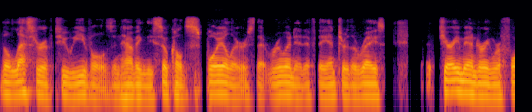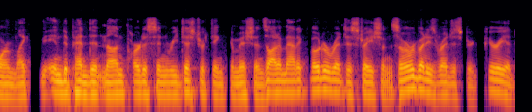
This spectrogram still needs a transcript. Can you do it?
the lesser of two evils and having these so-called spoilers that ruin it if they enter the race gerrymandering reform, like independent, nonpartisan redistricting commissions, automatic voter registration. So everybody's registered, period,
